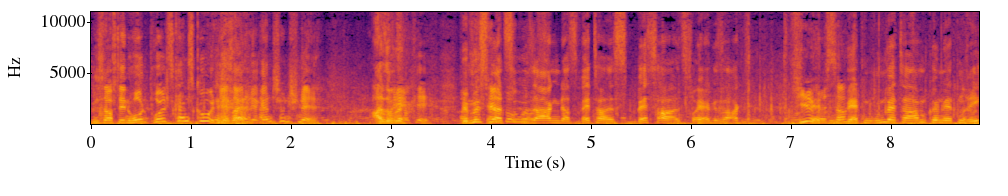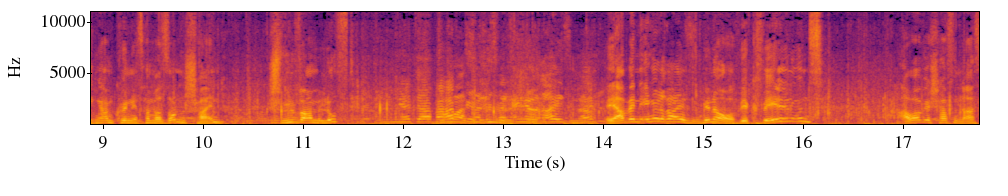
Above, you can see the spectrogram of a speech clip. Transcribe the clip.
Bis auf den hohen Puls ganz gut. Ihr seid ja ganz schön schnell. Also wir, okay. wir müssen Tempo dazu sagen, das Wetter ist besser als vorhergesagt. Viel Wir besser. hätten, wir hätten Unwetter haben können, wir hätten Regen haben können, jetzt haben wir Sonnenschein. Schwülwarme Luft. Ja, wenn Engel reisen, genau. Wir quälen uns, aber wir schaffen das.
